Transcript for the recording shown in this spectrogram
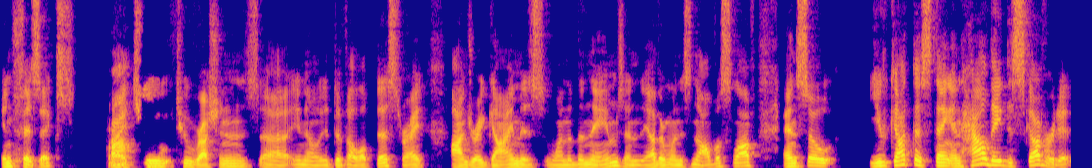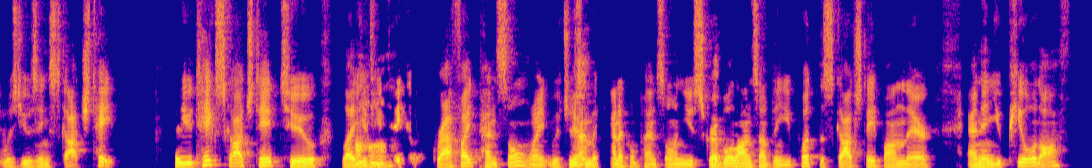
in physics wow. right? Two two Russians, uh, you know, developed this, right? Andrei Geim is one of the names, and the other one is Novoselov. And so you've got this thing, and how they discovered it was using Scotch tape. So you take Scotch tape to, like, uh-huh. if you uh-huh. take a graphite pencil, right, which is yeah. a mechanical pencil, and you scribble on something, you put the Scotch tape on there, and then you peel it off.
